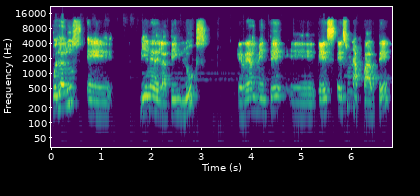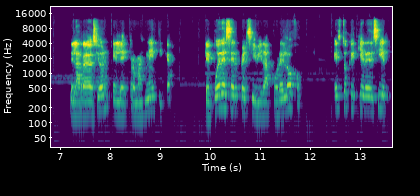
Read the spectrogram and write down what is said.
pues la luz eh, viene del latín lux, que realmente eh, es, es una parte de la radiación electromagnética que puede ser percibida por el ojo. ¿Esto qué quiere decir?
